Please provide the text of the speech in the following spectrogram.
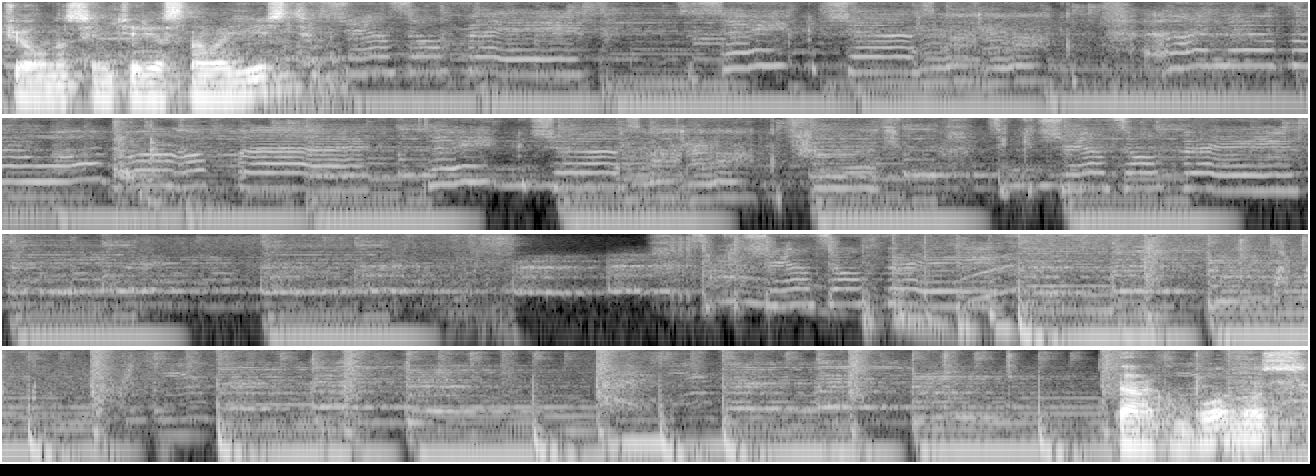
Что у нас интересного есть? Так, бонус.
